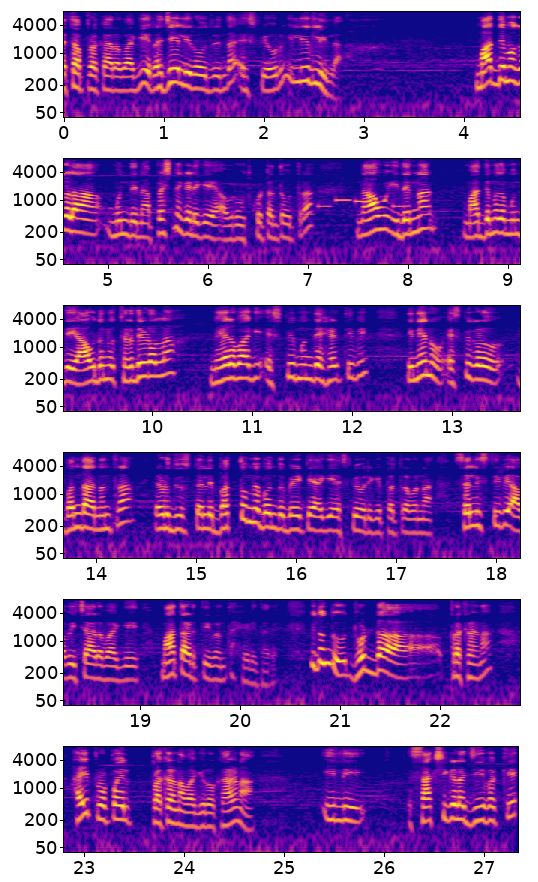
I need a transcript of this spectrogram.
ಯಥಾಪ್ರಕಾರವಾಗಿ ರಜೆಯಲ್ಲಿರೋದ್ರಿಂದ ಎಸ್ ಪಿ ಅವರು ಇಲ್ಲಿ ಇರಲಿಲ್ಲ. ಮಾಧ್ಯಮಗಳ ಮುಂದಿನ ಪ್ರಶ್ನೆಗಳಿಗೆ ಅವರು ಕೊಟ್ಟಂಥ ಉತ್ತರ, ನಾವು ಇದನ್ನು ಮಾಧ್ಯಮದ ಮುಂದೆ ಯಾವುದನ್ನು ತೆರೆದಿಡಲ್ಲ. ನೇರವಾಗಿ ಎಸ್ ಪಿ ಮುಂದೆ ಹೇಳ್ತೀವಿ. ಇನ್ನೇನು ಎಸ್ ಪಿಗಳು ಬಂದ ನಂತರ ಎರಡು ದಿವಸದಲ್ಲಿ ಮತ್ತೊಮ್ಮೆ ಬಂದು ಭೇಟಿಯಾಗಿ ಎಸ್ ಪಿ ಅವರಿಗೆ ಪತ್ರವನ್ನು ಸಲ್ಲಿಸ್ತೀವಿ, ಆ ವಿಚಾರವಾಗಿ ಮಾತಾಡ್ತೀವಿ ಅಂತ ಹೇಳಿದ್ದಾರೆ. ಇದೊಂದು ದೊಡ್ಡ ಪ್ರಕರಣ. ಹೈ ಪ್ರೊಫೈಲ್ ಪ್ರಕರಣವಾಗಿರೋ ಕಾರಣ ಇಲ್ಲಿ ಸಾಕ್ಷಿಗಳ ಜೀವಕ್ಕೆ,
